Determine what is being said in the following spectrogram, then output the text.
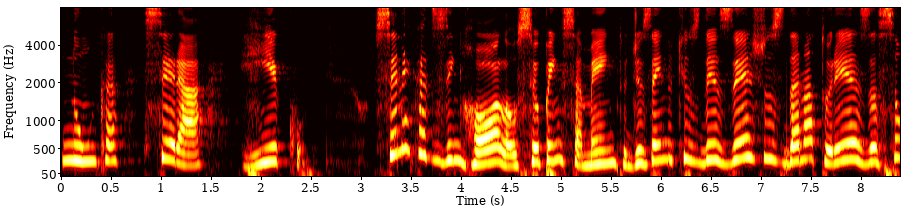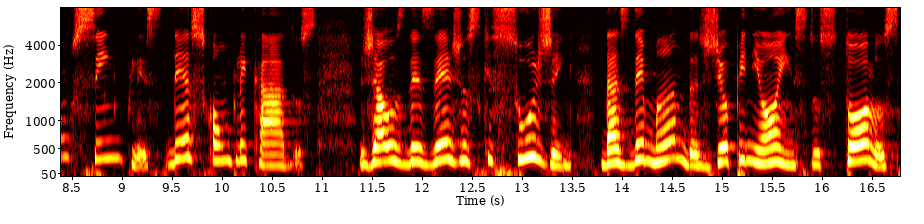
nunca será rico. Sêneca desenrola o seu pensamento dizendo que os desejos da natureza são simples, descomplicados. Já os desejos que surgem das demandas de opiniões dos tolos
